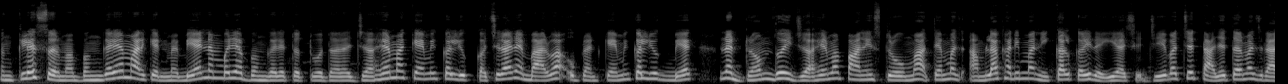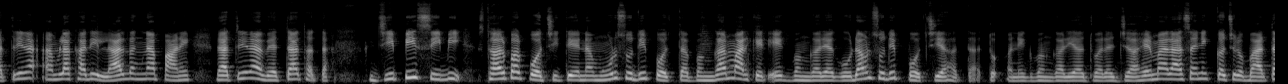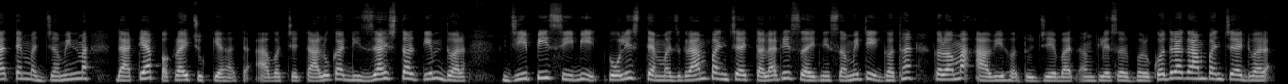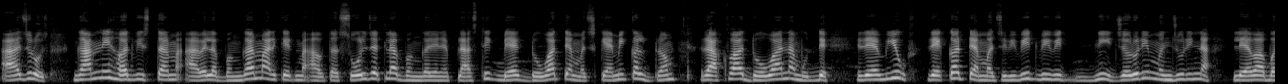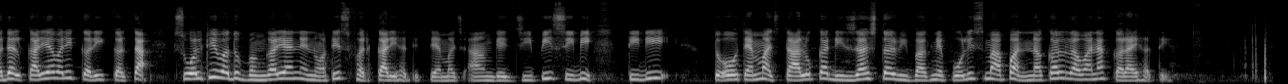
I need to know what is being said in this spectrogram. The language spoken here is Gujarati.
અંકલેશ્વરમાં ભંગારિયા માર્કેટમાં બે નંબરિયા ભંગારિયા તત્વો દ્વારા જાહેરમાં કેમિકલયુક્ત કચરાને બારવા ઉપરાંત કેમિકલયુક્ત બેગ અને ડ્રમ ધોઈ જાહેરમાં પાણી સ્ત્રોતમાં તેમજ આમલાખાડીમાં નિકાલ કરી રહ્યા છે. જે વચ્ચે તાજેતરમાં જ રાત્રિના આમલાખાડી લાલ રંગના પાણી રાત્રિના વહેતા થતા જીપીસીબી સ્થળ પર પહોંચી તેના મૂળ સુધી પહોંચતા ભંગાર માર્કેટ એક ભંગારિયા ગોડાઉન સુધી પહોંચ્યા હતા. તો અનેક ભંગારિયા દ્વારા જાહેરમાં રાસાયણિક કચરો બારતા તેમજ જમીનમાં દાટિયા પકડાઈ ચૂક્યા હતા. આ વચ્ચે તાલુકા ડિઝાસ્ટર ટીમ દ્વારા જીપીસીબી, પોલીસ તેમજ ગ્રામ પંચાયત તલાટી સહિતની સમિતિ ગઠન કરવામાં આવ્યું હતું. જે બાદ અંકલેશ્વર ભરકોદરા ગ્રામ પંચાયત દ્વારા આજરોજ ગામની હદ વિસ્તારમાં આવેલા ભંગાર માર્કેટમાં આવતા સોળ જેટલા ભંગારીને પ્લાસ્ટિક બેગ ધોવા તેમજ કેમિકલ ડ્રમ રાખવા, ધોવાના મુદ્દે રેવ્યુ રેકર્ડ તેમજ વિવિધ વિવિધની જરૂરી મંજૂરીના લેવા બદલ કાર્યવાહી કરી કરતા સોળથી વધુ ભંગારિયાને નોટિસ ફટકારી હતી. તેમજ આ અંગે જીપીસીબી ટીડી તો તેમજ તાલુકા ડિઝાસ્ટર વિભાગને પોલીસમાં પણ નકલ રવાના કરાઈ હતી.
